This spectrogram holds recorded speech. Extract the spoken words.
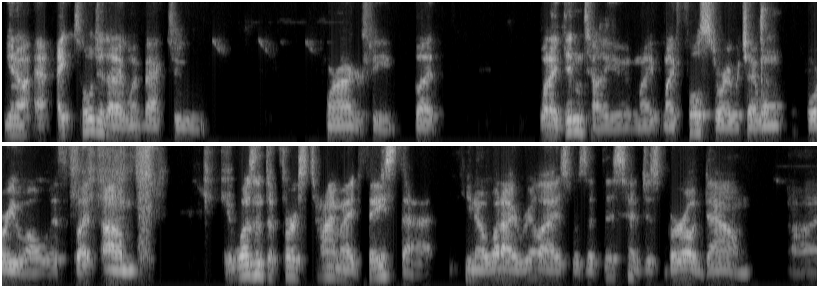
you know, I, I told you that I went back to pornography, but what I didn't tell you, my, my full story, which I won't bore you all with, but um, it wasn't the first time I'd faced that. You know, what I realized was that this had just burrowed down uh,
